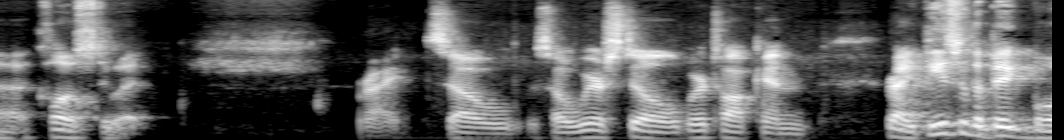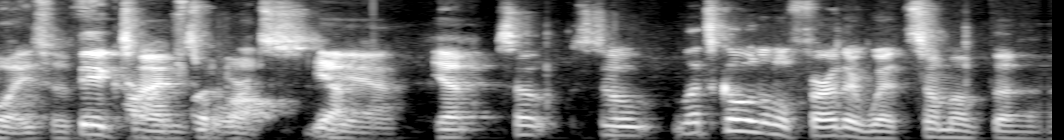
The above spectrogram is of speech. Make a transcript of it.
uh, close to it. Right. So so we're still we're talking Right. These are the big boys of big time football. sports. Yeah. yeah. Yep. So so let's go a little further with some of the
